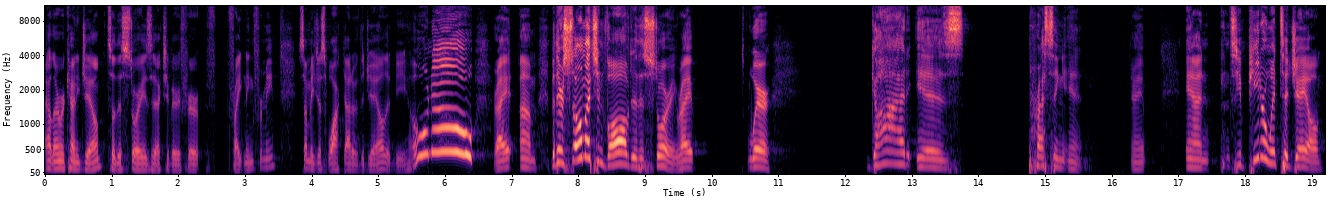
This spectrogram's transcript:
at Larimer County Jail, so this story is actually very fr- frightening for me. Somebody just walked out of the jail, it'd be, oh no, right? Um, but there's so much involved with this story, right? Where God is pressing in, right? And see, Peter went to jail,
